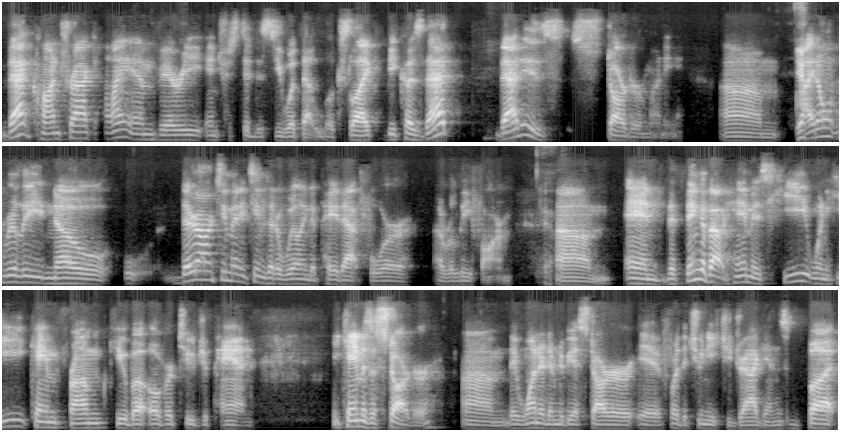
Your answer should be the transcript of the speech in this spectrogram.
that contract, I am very interested to see what that looks like because that that is starter money. Um, Yeah. I don't really know. There aren't too many teams that are willing to pay that for a relief arm. Um, and the thing about him is he, when he came from Cuba over to Japan, he came as a starter. Um, they wanted him to be a starter if, for the Chunichi Dragons, but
